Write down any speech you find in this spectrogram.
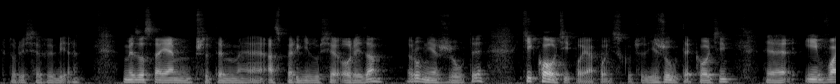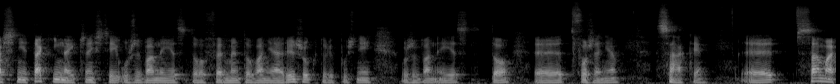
który się wybiera. My zostajemy przy tym e, Aspergillusie oryza, również żółty, kikodzi po japońsku, czyli żółte kodzi. E, I właśnie taki najczęściej używany jest do fermentowania ryżu, który później używany jest do e, tworzenia sake. Sama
